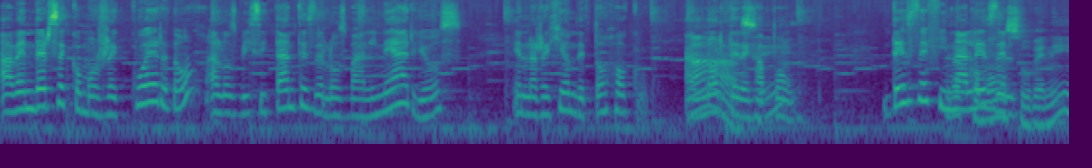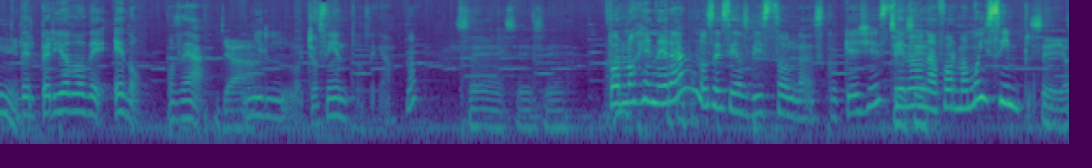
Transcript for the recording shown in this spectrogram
a venderse como recuerdo a los visitantes de los balnearios en la región de Tohoku, al ah, norte de Japón. Desde finales del, del periodo de Edo, o sea, 1800, digamos, ¿no? Sí, sí, sí. Por lo general, no sé si has visto las kokeshis, tiene una forma muy simple. Sí, yo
